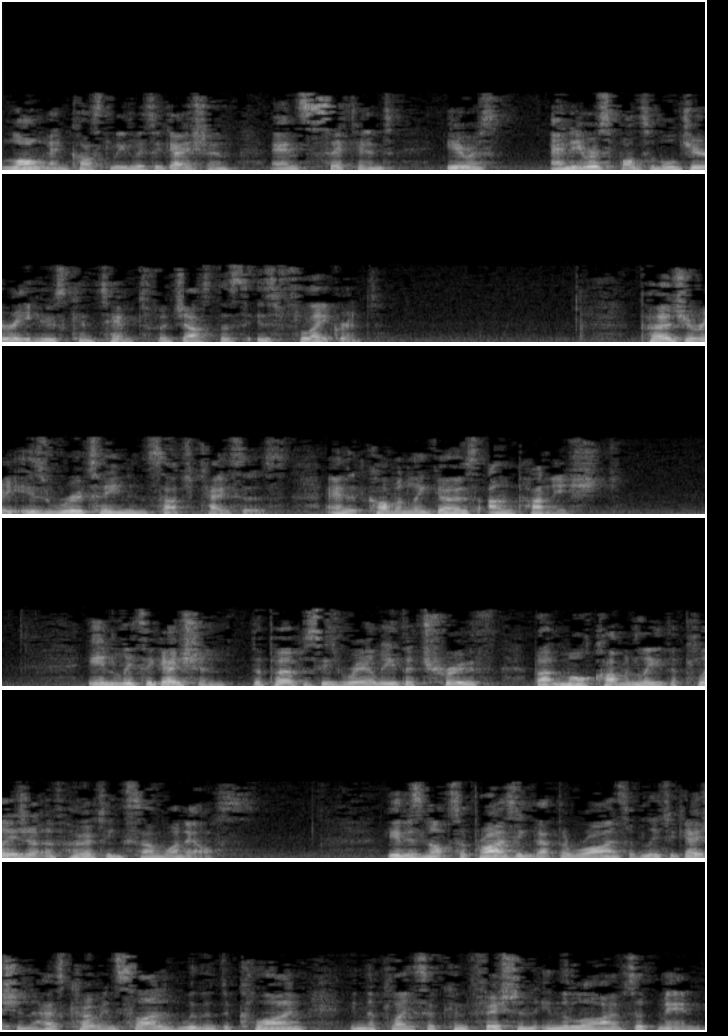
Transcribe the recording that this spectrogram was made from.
long and costly litigation, and second, irres- an irresponsible jury whose contempt for justice is flagrant. Perjury is routine in such cases, and it commonly goes unpunished. In litigation, the purpose is rarely the truth, but more commonly the pleasure of hurting someone else. It is not surprising that the rise of litigation has coincided with a decline in the place of confession in the lives of men.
